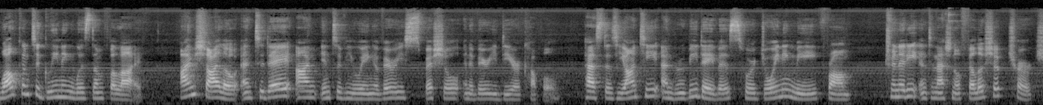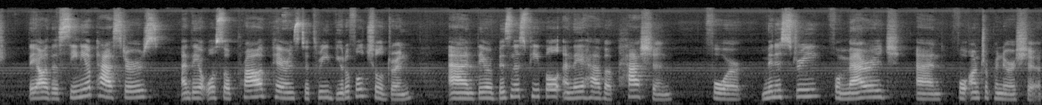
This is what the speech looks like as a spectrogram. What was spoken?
Welcome to Gleaning Wisdom for Life. I'm Shiloh, and today I'm interviewing a very special and a very dear couple, Pastors Yanti and Ruby Davis, who are joining me from Trinity International Fellowship Church. They are the senior pastors, and they are also proud parents to three beautiful children. And they are business people, and they have a passion for ministry, for marriage, and for entrepreneurship.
